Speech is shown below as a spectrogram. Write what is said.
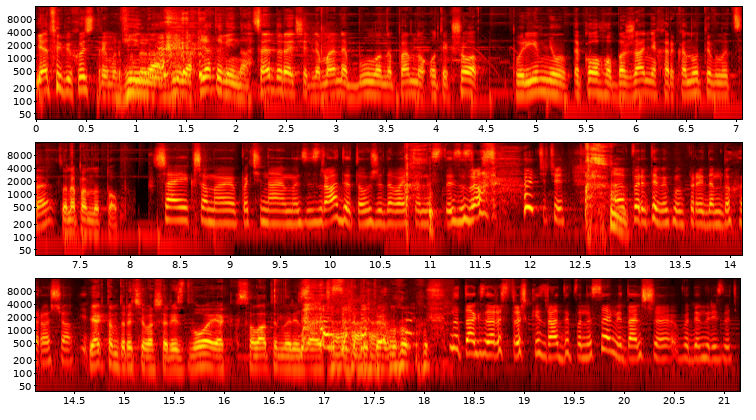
я тобі хоч стримати. Війна, війна, п'ята війна. Це, до речі, для мене було напевно, от якщо по рівню такого бажання харканути в лице, це напевно топ. Ще якщо ми починаємо зі зради, то вже давайте нести зі зради чуть-чуть е, перед тим, як ми перейдемо до хорошого. Як там, до речі, ваше різдво, як салати нарізаються таку тему? Ну так, зараз трошки зради понесемо і далі будемо різати.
